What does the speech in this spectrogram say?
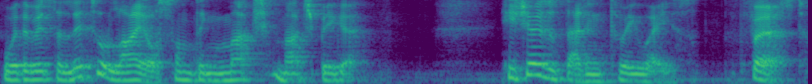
whether it's a little lie or something much, much bigger. He shows us that in three ways. First,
